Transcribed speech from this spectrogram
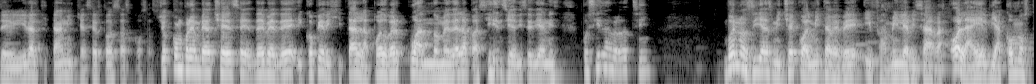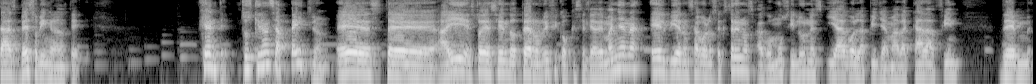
ir al Titanic y hacer todas esas cosas. Yo compré en VHS, DVD y copia digital, la puedo ver cuando me dé la paciencia, dice Dianis. Pues sí, la verdad sí. Buenos días, mi checo, almita bebé y familia bizarra. Hola, Elvia, ¿cómo estás? Beso bien grande. Gente, suscríbanse a Patreon. Este, ahí estoy haciendo terrorífico, que es el día de mañana. El viernes hago los estrenos, hago Musi lunes y hago la pijamada cada fin de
